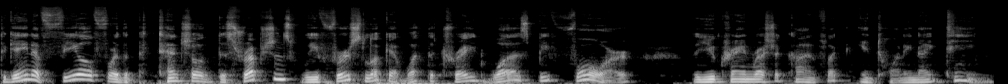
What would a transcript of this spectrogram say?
To gain a feel for the potential disruptions, we first look at what the trade was before the Ukraine Russia conflict in 2019.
